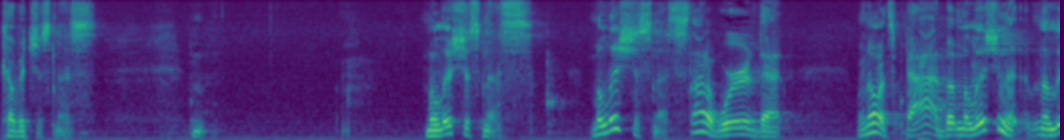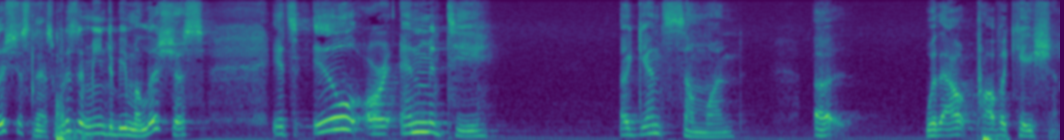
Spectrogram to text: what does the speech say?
Covetousness. Maliciousness. Maliciousness. It's not a word that we know it's bad, but maliciousness, what does it mean to be malicious? It's ill or enmity against someone uh, without provocation.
